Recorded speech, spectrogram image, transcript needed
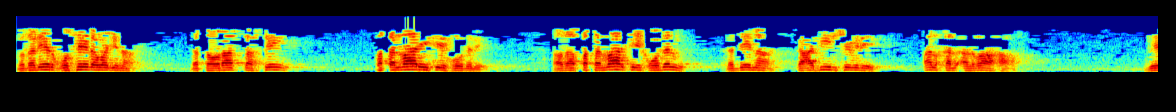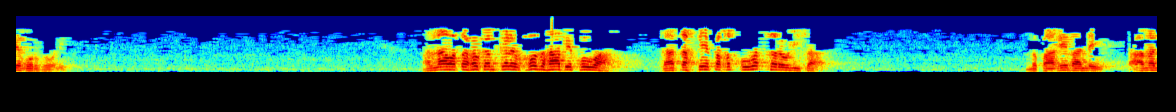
نو د ډېر غصې د وجې نه د تورات تختې په تلوار یې کېښودلې او دا په تلوار کېښودل د دې نه تعبیر شوی دی القى الالواح وی غرزولی الله وته حکم کړو خذها بقوه دا تخته په قوت سره ونیسه نو په هغې باندې عمل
